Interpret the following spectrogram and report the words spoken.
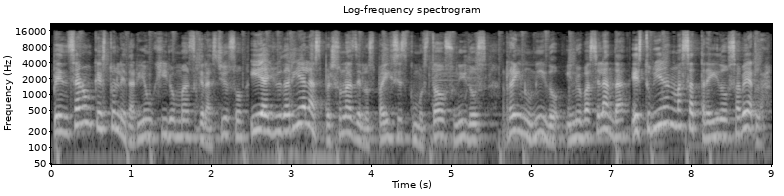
Pensaron que esto le daría un giro más gracioso y ayudaría a las personas de los países como Estados Unidos, Reino Unido y Nueva Zelanda estuvieran más atraídos a verla.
